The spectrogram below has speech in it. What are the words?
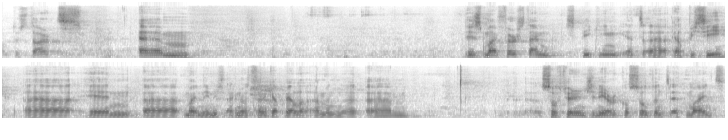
Time to start. Um, this is my first time speaking at uh, LPC, uh, and uh, my name is Arnout van. I'm a uh, um, software engineer consultant at Mind,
